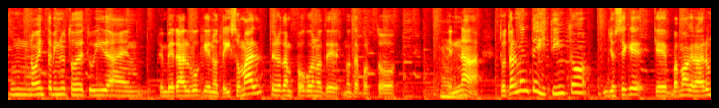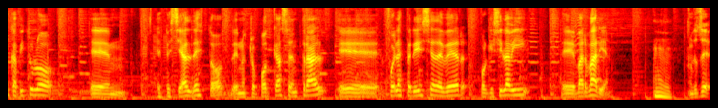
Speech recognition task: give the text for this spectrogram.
un 90 minutos de tu vida en, en ver algo que no te hizo mal, pero tampoco no te, no te aportó en Mm. nada. Totalmente distinto. Yo sé que, que vamos a grabar un capítulo especial de esto, de nuestro podcast central. eh, fue la experiencia de ver, porque sí la vi, eh, Barbarian. Mm. Entonces,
